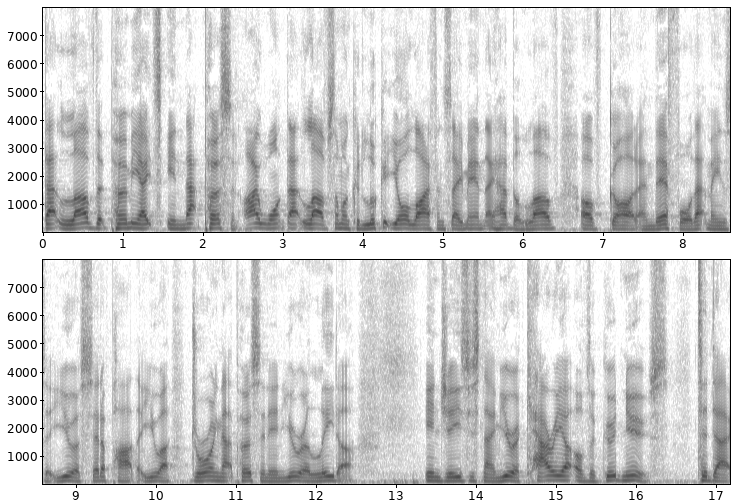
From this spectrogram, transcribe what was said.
that love that permeates in that person. I want that love. Someone could look at your life and say, man, they have the love of God. And therefore, that means that you are set apart, that you are drawing that person in. You're a leader in Jesus' name. You're a carrier of the good news today.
